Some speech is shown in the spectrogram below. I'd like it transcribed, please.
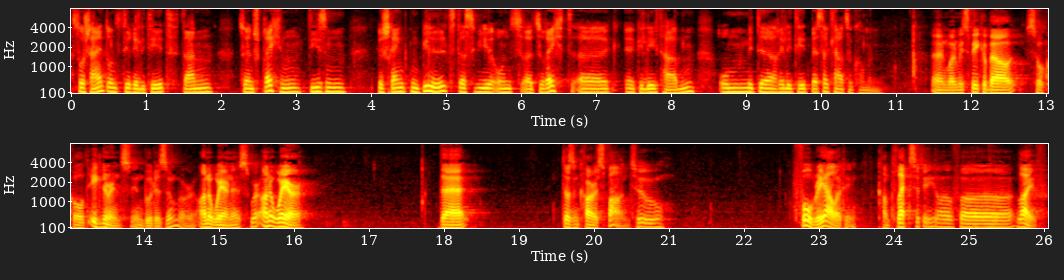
so scheint uns die Realität dann zu entsprechen, diesem beschränkten Bild, das wir uns äh, zurechtgelegt äh, haben, um mit der Realität besser klarzukommen. And when we speak about so called ignorance in Buddhism or unawareness, we're unaware that doesn't correspond to full reality, complexity of uh, life.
